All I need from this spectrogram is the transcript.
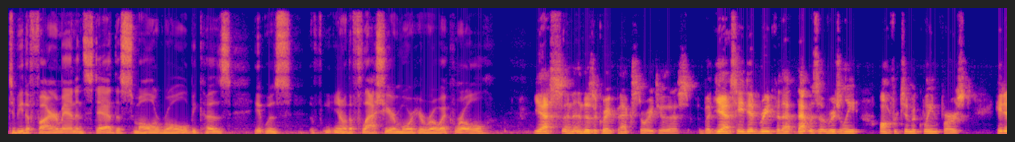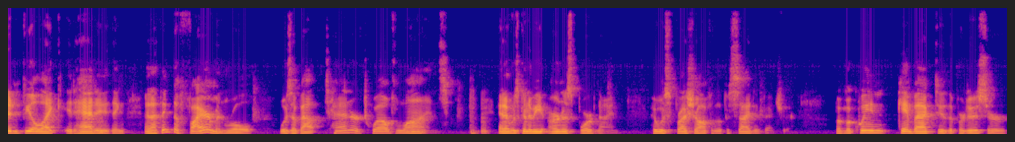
to be the fireman instead, the smaller role because it was you know the flashier, more heroic role. Yes, and, and there's a great backstory to this. But yes, he did read for that. That was originally offered to McQueen first. He didn't feel like it had anything. And I think the fireman role was about 10 or 12 lines. And it was going to be Ernest Borgnine, who was fresh off of the Poseidon adventure. But McQueen came back to the producer,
